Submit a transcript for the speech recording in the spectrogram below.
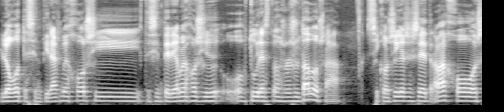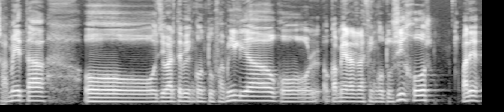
luego te sentirás mejor si, te sentiría mejor si obtuvieras estos resultados, o si consigues ese trabajo, esa meta, o llevarte bien con tu familia, o, o cambiar la relación con tus hijos, ¿vale?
